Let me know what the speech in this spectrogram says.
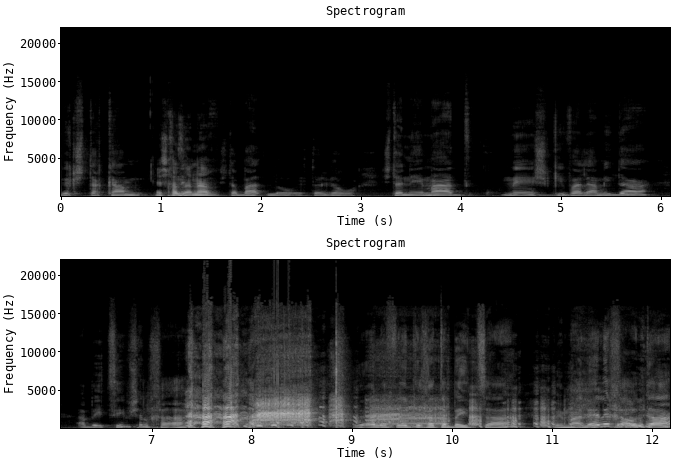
וכשאתה קם... יש לך זנב. כשאתה בא, לא, יותר גרוע. כשאתה נעמד משכיבה לעמידה, הביצים שלך זה היה נופלת לך את הביצה, ומעלה לך אותה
